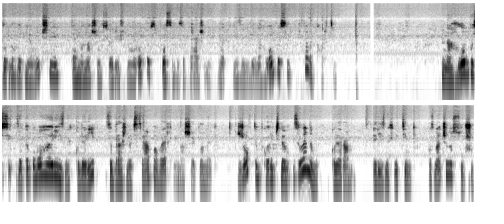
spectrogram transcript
Доброго дня, учні! Тема нашого сьогоднішнього уроку способи зображення поверхні землі на глобусі та на карті. На глобусі за допомогою різних кольорів зображена вся поверхня нашої планети. Жовтим, коричневим і зеленими кольорами різних відтінків позначено сушу,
